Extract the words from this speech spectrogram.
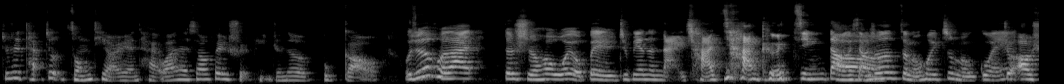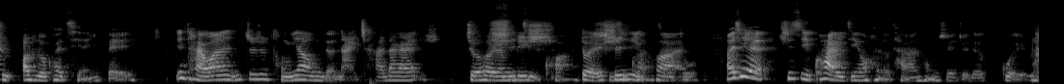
就是台就总体而言，台湾的消费水平真的不高。我觉得回来的时候，我有被这边的奶茶 价格惊到，哦想说怎么会这么贵？就二十二十多块钱一杯，因为台湾就是同样的奶茶，大概折合人民币十几块，对，十十几块。而且十几块已经有很多台湾同学觉得贵了，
